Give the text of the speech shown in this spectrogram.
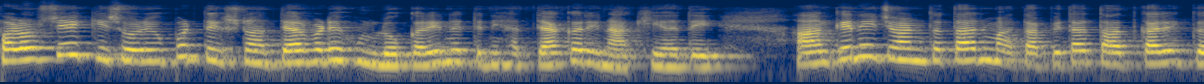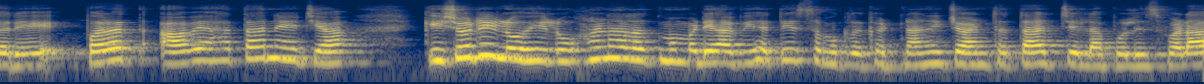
પડોશીએ કિશોરી ઉપર તીક્ષ્ણ હથિયાર વડે હુમલો કરીને તેની હત્યા કરી નાખી હતી. આ અંગેની જાણ થતાં માતા પિતા તાત્કાલિક ઘરે પરત આવ્યા હતા ને જ્યાં કિશોરી લોહી લોહાણ હાલતમાં મળી આવી હતી. સમગ્ર ઘટનાની જાણ થતાં જિલ્લા પોલીસ વડા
